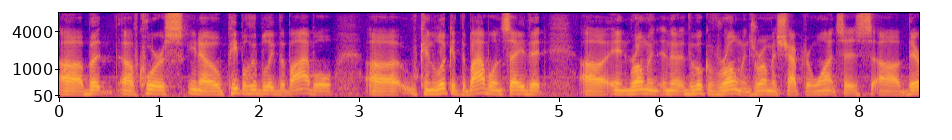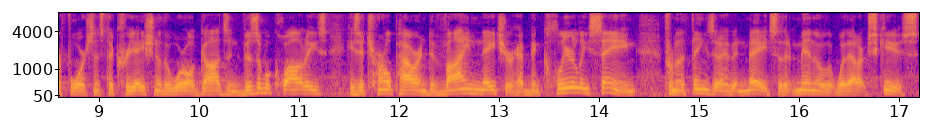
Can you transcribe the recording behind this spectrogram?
Uh, but of course, you know, people who believe the Bible uh, can look at the Bible and say that uh, in Roman, in the, the, book of Romans, Romans chapter one says, uh, "Therefore, since the creation of the world, God's invisible qualities, His eternal power and divine nature have been clearly seen from the things that have been made, so that men are without excuse."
